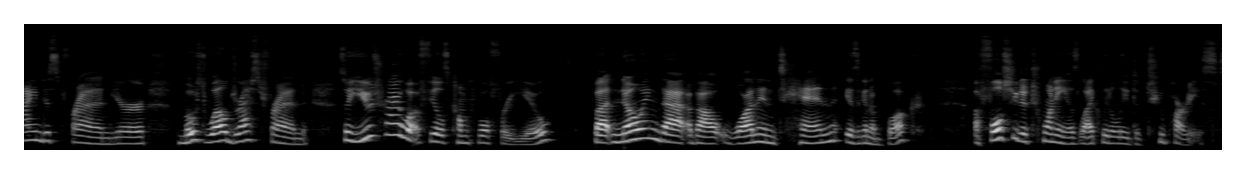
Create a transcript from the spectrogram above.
kindest friend, your most well dressed friend. So you try what feels comfortable for you. But knowing that about one in 10 is going to book, a full sheet of 20 is likely to lead to two parties.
